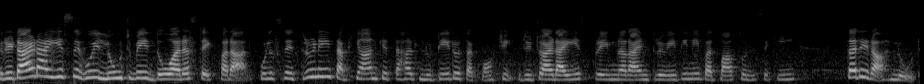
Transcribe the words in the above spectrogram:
रिटायर्ड आईएएस से हुई लूट में दो अरेस्ट एक फरार। पुलिस ने त्रिनेत अभियान के तहत लुटेरों तक पहुँची। रिटायर्ड आईएएस प्रेम नारायण त्रिवेदी ने बदमाशों से की सरेराह लूट।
